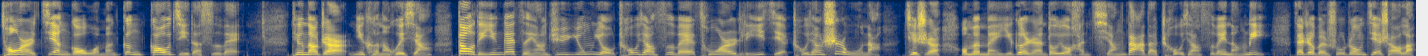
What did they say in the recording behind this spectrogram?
从而建构我们更高级的思维。听到这儿，你可能会想，到底应该怎样去拥有抽象思维，从而理解抽象事物呢？其实，我们每一个人都有很强大的抽象思维能力。在这本书中，介绍了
